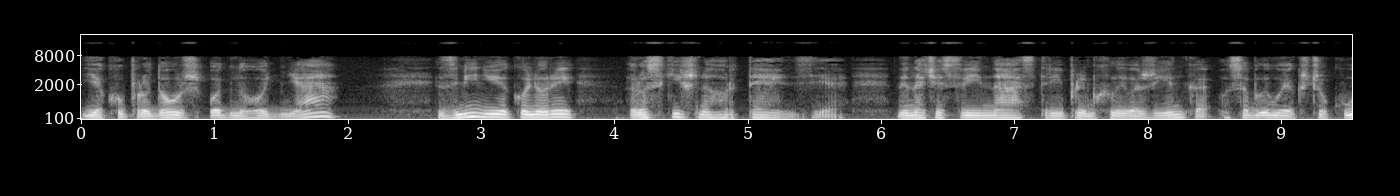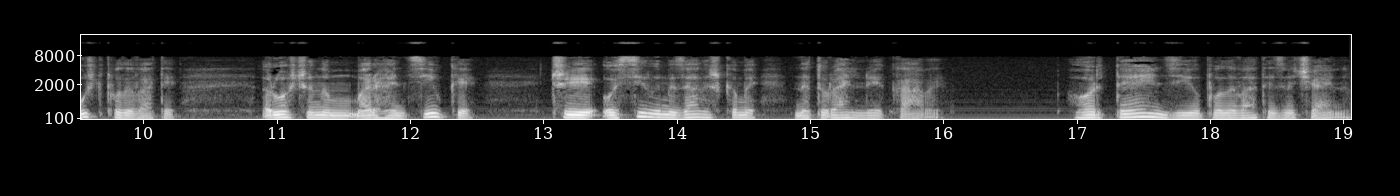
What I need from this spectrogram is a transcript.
як упродовж одного дня змінює кольори розкішна гортензія, неначе свій настрій примхлива жінка, особливо якщо кущ поливати розчином марганцівки чи осілими залишками натуральної кави. Гортензію поливати, звичайно.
